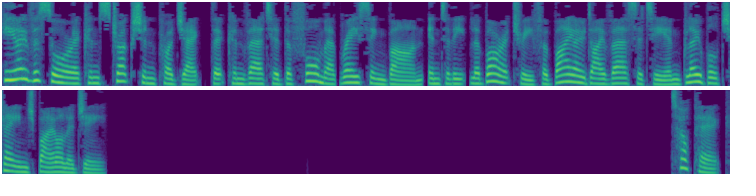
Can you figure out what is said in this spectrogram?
He oversaw a construction project that converted the former racing barn into the Laboratory for Biodiversity and Global Change Biology. Topic:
